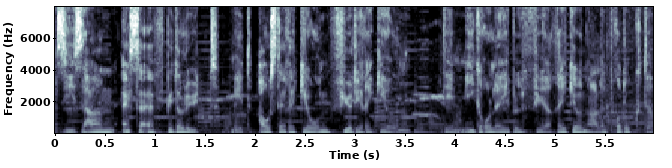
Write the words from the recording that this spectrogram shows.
Sie sahen SRF bei der Lüt mit Aus der Region für die Region, dem Mikrolabel für regionale Produkte.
